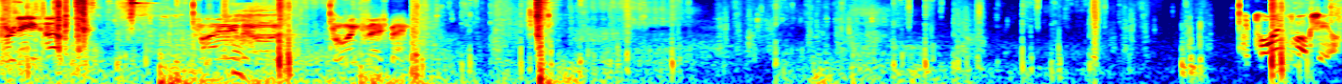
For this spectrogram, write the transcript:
Grenade out. Fire in the hole. Throwing flashbang. Deploying smoke shield.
